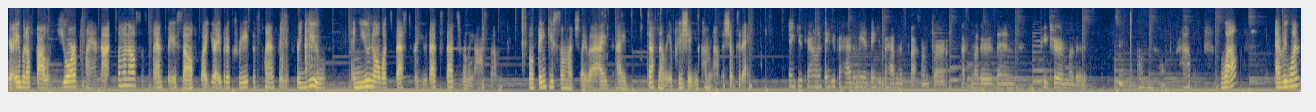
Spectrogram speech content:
you're able to follow your plan, not someone else's plan for yourself, but you're able to create this plan for you for you and you know what's best for you. That's that's really awesome. So thank you so much, Laila. I I definitely appreciate you coming on the show today. Thank you, Carolyn. Thank you for having me and thank you for having this platform for us mothers and future mothers. Oh, no problem. Well, Everyone,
